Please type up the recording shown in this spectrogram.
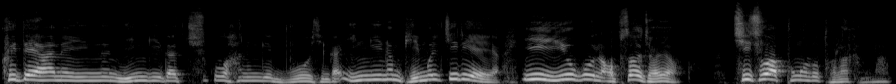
그대 안에 있는 인기가 추구하는 게 무엇인가? 인기는 비물질이에요. 이 육은 없어져요. 지수화풍으로 돌아간다고.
